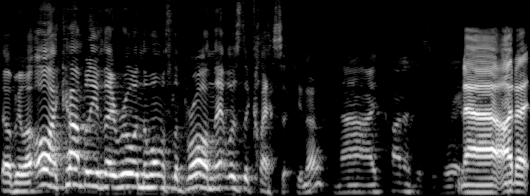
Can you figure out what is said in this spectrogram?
they'll be like, oh, I can't believe they ruined the one with LeBron. That was the classic, you know? Nah, I kind of disagree. Nah, I don't.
